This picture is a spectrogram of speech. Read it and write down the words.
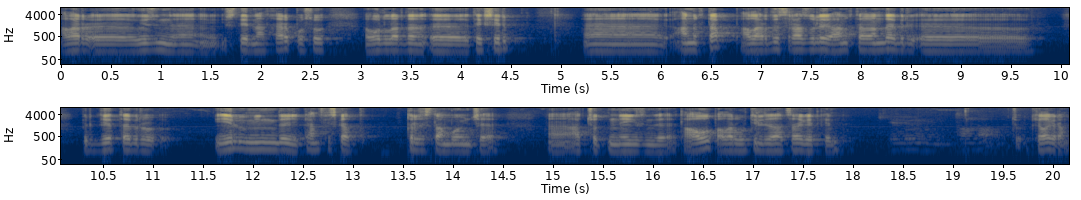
Алар өзүнүн иштерин аткарып ошол оорулардан текшерип аныктап аларды сразу эле аныктаганда бир бир где то бир элүү миңдей конфискат кыргызстан боюнча отчеттун негизинде табылып алар утилизацияга кеткен. Килограмм?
